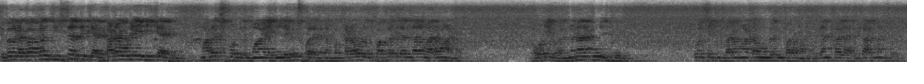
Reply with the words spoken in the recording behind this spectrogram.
இவங்களோட பக்கம் கிருஷ்ணர் இருக்காரு கடவுளே இருக்காரு. மறைச்சு போட்டது மா எங்களை யோசிச்சு பாருங்க நம்ம கடவுளுக்கு பக்கத்தில் இருந்தாலும் வரமாட்டோம் ஓடிடுவோம் என்னன்னா கூடி போய் பூசைக்கு வரமாட்டோம் உங்களுக்கு வரமாட்டோம் இதான் கதை அது காரணம் சொல்லு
